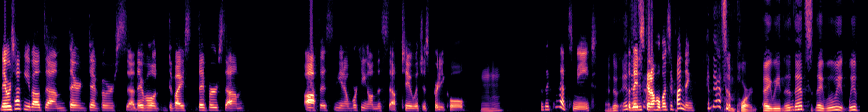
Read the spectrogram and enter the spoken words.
They were talking about um, their diverse, uh, their whole device, diverse um, office, you know, working on this stuff too, which is pretty cool. Mm-hmm. I was like, that's neat, And, and but they just got a whole bunch of funding. and that's important. I mean, Mhm. that's they we we've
